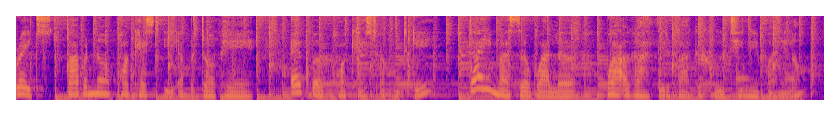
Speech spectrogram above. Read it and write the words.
Rates Babano Podcast e app dot phe Apple Podcast app တကေတိုင်မဆောဘွာလဘွာအဂါတိဖာကခုတီနေပါနေလော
